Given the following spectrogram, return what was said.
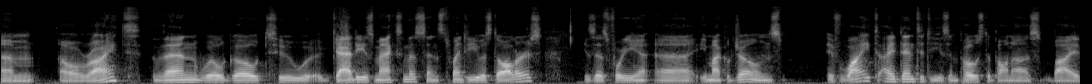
Um, all right. Then we'll go to Gaddy's Maximus sends 20 US dollars. He says for E. Uh, e. Michael Jones, if white identity is imposed upon us by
